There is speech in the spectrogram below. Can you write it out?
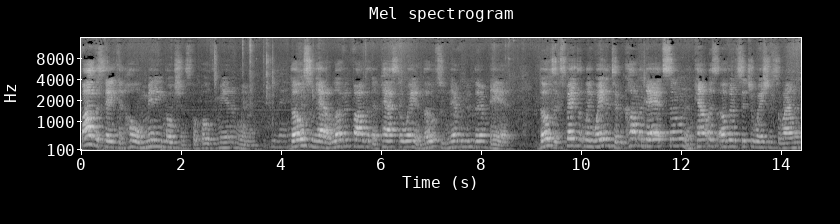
Father's Day can hold many emotions for both men and women. Amen. Those who had a loving father that passed away, and those who never knew their dad. Those expectantly waiting to become a dad soon, and countless other situations surrounding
